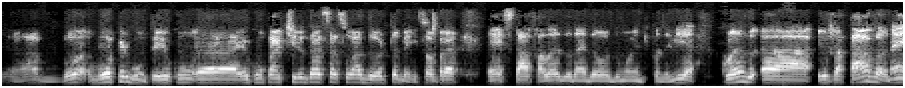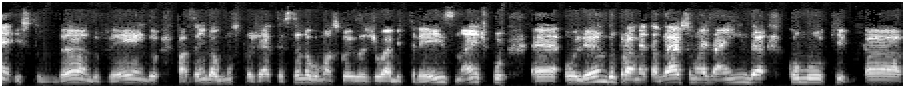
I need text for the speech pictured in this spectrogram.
Ah, boa, boa pergunta. Eu, uh, eu compartilho dessa sua dor também. Só para é, estar falando né, do, do, momento de pandemia, quando uh, eu já estava né, estudando, vendo, fazendo alguns projetos, testando algumas coisas de Web3, né, tipo, é, olhando para metaverso, mas ainda como que uh,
